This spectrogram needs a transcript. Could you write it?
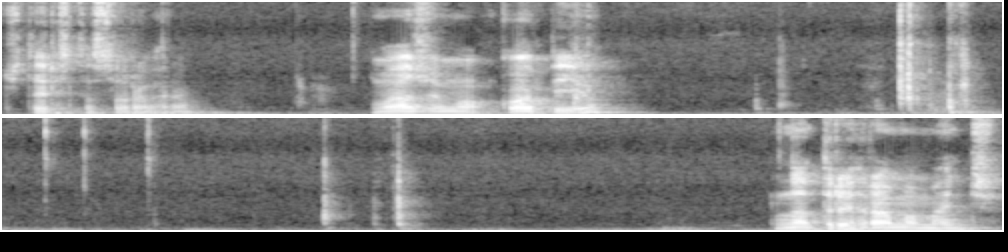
440 грам. Важимо копію. На 3 грама менше.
